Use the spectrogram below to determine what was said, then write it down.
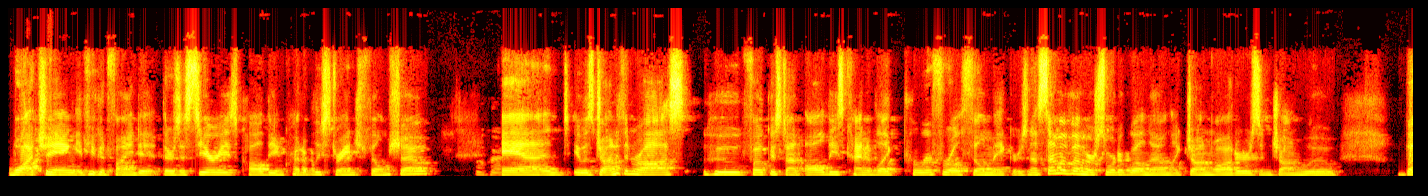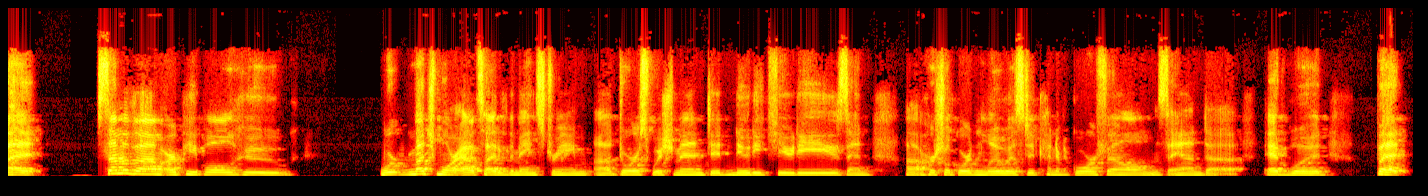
watching if you can find it there's a series called the incredibly strange film show Okay. and it was Jonathan Ross who focused on all these kind of like peripheral filmmakers. Now, some of them are sort of well known, like John Waters and John Woo, but some of them are people who were much more outside of the mainstream. Uh, Doris Wishman did Nudie Cuties, and uh, Herschell Gordon Lewis did kind of gore films, and uh, Ed Wood. But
